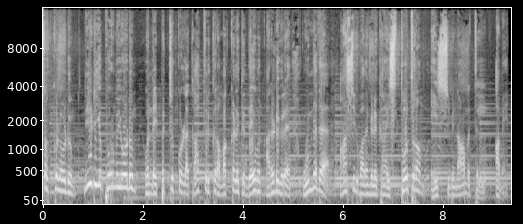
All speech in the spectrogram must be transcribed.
சொற்களோடும் நீடிய பொறுமையோடும் ஒன்றை பெற்றுக்கொள்ள காத்திருக்கிற மக்களுக்கு தேவன் அருடுகிற உன்னத ஆசீர்வாதங்களுக்காய் ஸ்தோத்திரம். இயேசுவின் நாமத்தில். அமேன்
